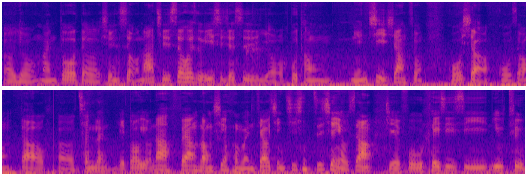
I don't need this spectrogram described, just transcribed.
呃，有蛮多的选手，那其实社会主义意思就是有不同年纪，像这种国小、国中到呃成人也都有。那非常荣幸，我们邀请之之前有上杰夫 KCC YouTube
